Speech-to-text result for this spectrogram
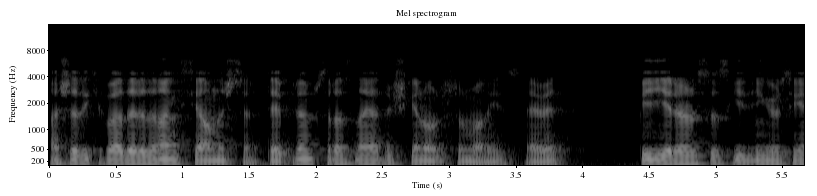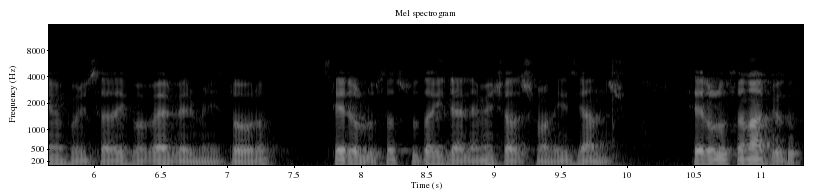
Aşağıdaki ifadelerden hangisi yanlıştır? Deprem sırasında hayat üçgen oluşturmalıyız. Evet. Bir yere hırsız girdiğini görsek hemen polise arayıp haber vermeliyiz. Doğru. Sel olursa suda ilerlemeye çalışmalıyız. Yanlış. Sel olursa ne yapıyorduk?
